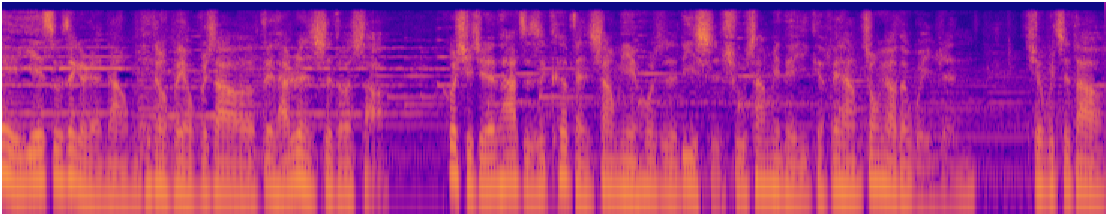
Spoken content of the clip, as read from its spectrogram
对于耶稣这个人呢、我们听众朋友不知道对他认识多少，或许觉得他只是课本上面或是历史书上面的一个非常重要的伟人，却不知道。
